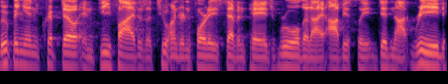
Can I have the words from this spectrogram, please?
looping in crypto and DeFi. There's a 247 page rule that I obviously did not read.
